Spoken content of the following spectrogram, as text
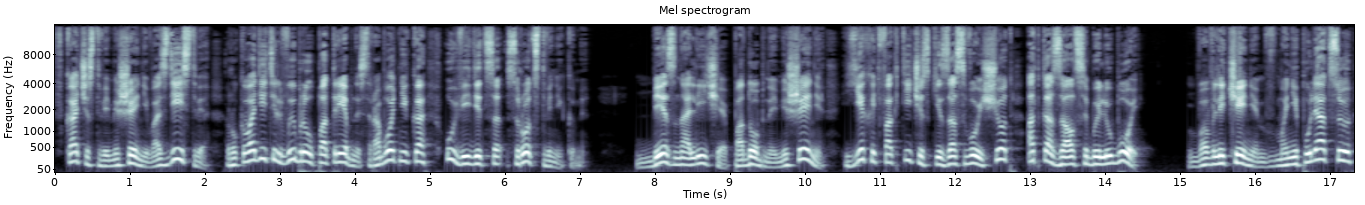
В качестве мишени воздействия руководитель выбрал потребность работника увидеться с родственниками. Без наличия подобной мишени ехать фактически за свой счет отказался бы любой. Вовлечением в манипуляцию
